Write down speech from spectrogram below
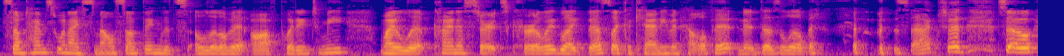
sometimes when I smell something that's a little bit off-putting to me, my lip kind of starts curling like this, like I can't even help it. And it does a little bit this action. So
